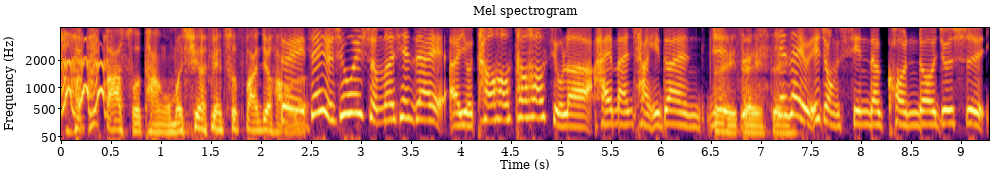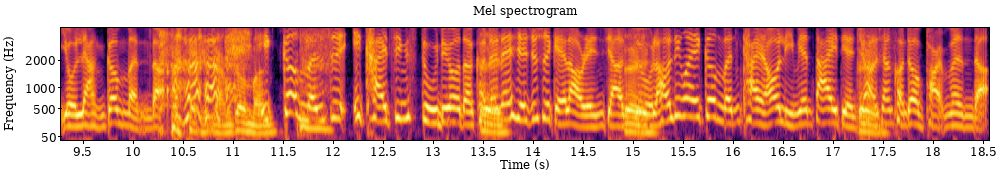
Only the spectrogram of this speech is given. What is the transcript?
大食堂，我们去那边吃饭就好了。对，这也是为什么现在呃有 townhouse townhouse 有了还蛮长一段日子，对对对现在在有一种新的 condo，就是有两个门的，两个门。一个门是一开进 studio 的，可能那些就是给老人家住，然后另外一个门开，然后里面大一点，就好像 condo apartment 的，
